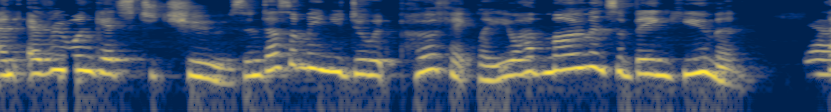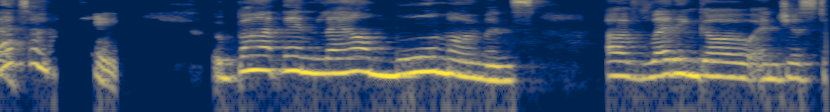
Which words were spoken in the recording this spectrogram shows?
and everyone gets to choose. And doesn't mean you do it perfectly. You have moments of being human. Yes. that's okay. But then allow more moments of letting go and just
